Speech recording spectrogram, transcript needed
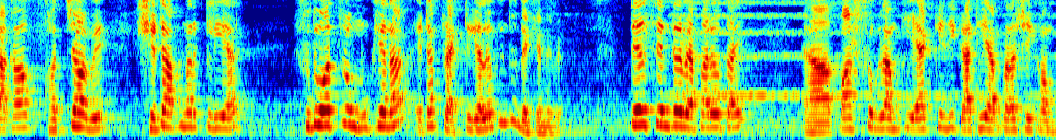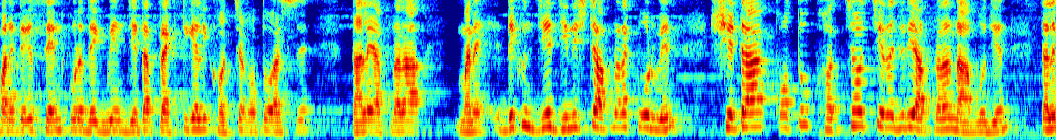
টাকা খরচা হবে সেটা আপনার ক্লিয়ার শুধুমাত্র মুখে না, এটা প্র্যাকটিক্যালেও কিন্তু দেখে নেবেন তেল সেন্টের ব্যাপারেও তাই। পাঁচশো গ্রাম কি এক কেজি কাঠি আপনারা সেই কোম্পানি থেকে সেন্ড করে দেখবেন, যেটা প্র্যাকটিক্যালি খরচা কত আসছে। তাহলে আপনারা মানে দেখুন, যে জিনিসটা আপনারা করবেন, সেটা কত খরচা হচ্ছে এটা যদি আপনারা না বোঝেন, তাহলে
